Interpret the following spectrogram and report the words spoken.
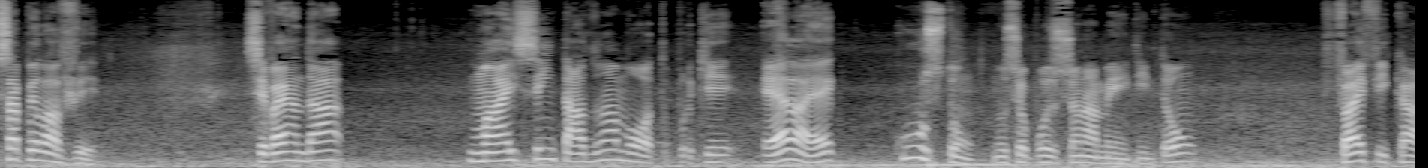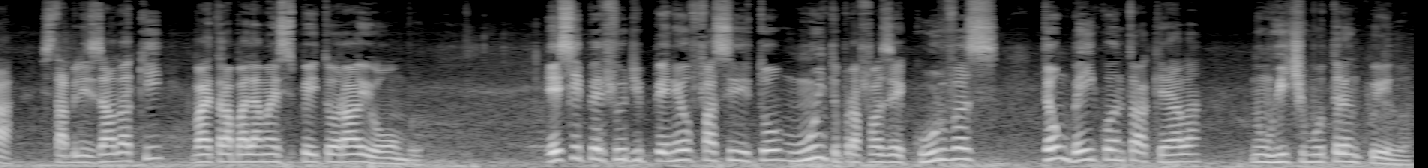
Começar pela V. Você vai andar mais sentado na moto, porque ela é custom no seu posicionamento. Então vai ficar estabilizado aqui, vai trabalhar mais peitoral e ombro. Esse perfil de pneu facilitou muito para fazer curvas tão bem quanto aquela num ritmo tranquilo.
